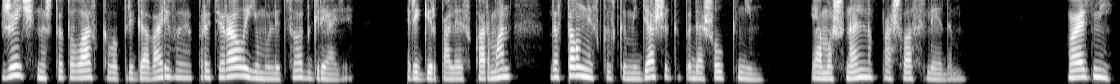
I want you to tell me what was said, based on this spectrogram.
Женщина, что-то ласково приговаривая, протирала ему лицо от грязи. Ригер полез в карман, достал несколько медяшек и подошел к ним. Я машинально пошла следом. «Возьми.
